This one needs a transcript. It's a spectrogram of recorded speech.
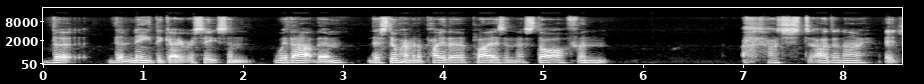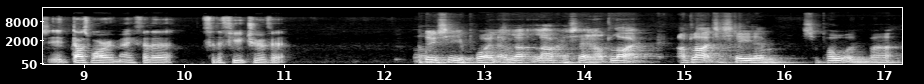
that that need the gate receipts, and without them, they're still having to pay their players and their staff, and I just I don't know. It it does worry me for the for the future of it. I do see your point, and like, like I said, I'd like I'd like to see them support them, but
